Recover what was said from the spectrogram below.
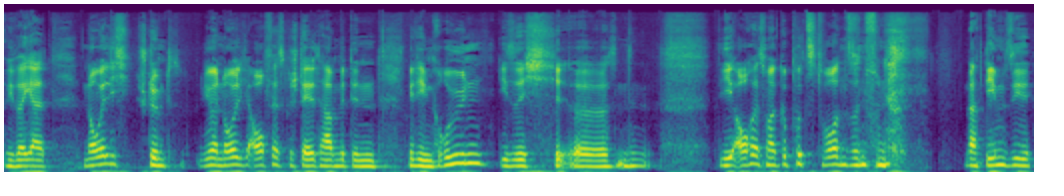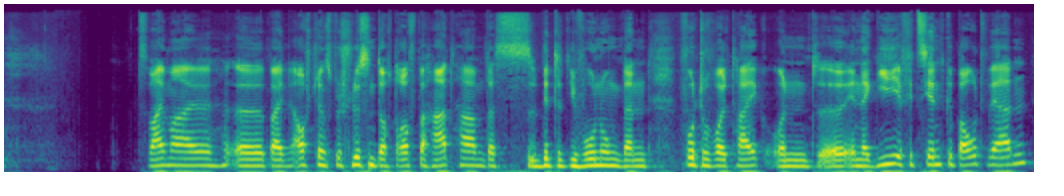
Wie wir ja neulich, stimmt, wie wir neulich auch festgestellt haben mit den, mit den Grünen, die sich, äh, die auch erstmal geputzt worden sind von, nachdem sie zweimal äh, bei den Aufstellungsbeschlüssen doch darauf beharrt haben, dass bitte die Wohnungen dann Photovoltaik und äh, energieeffizient gebaut werden.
